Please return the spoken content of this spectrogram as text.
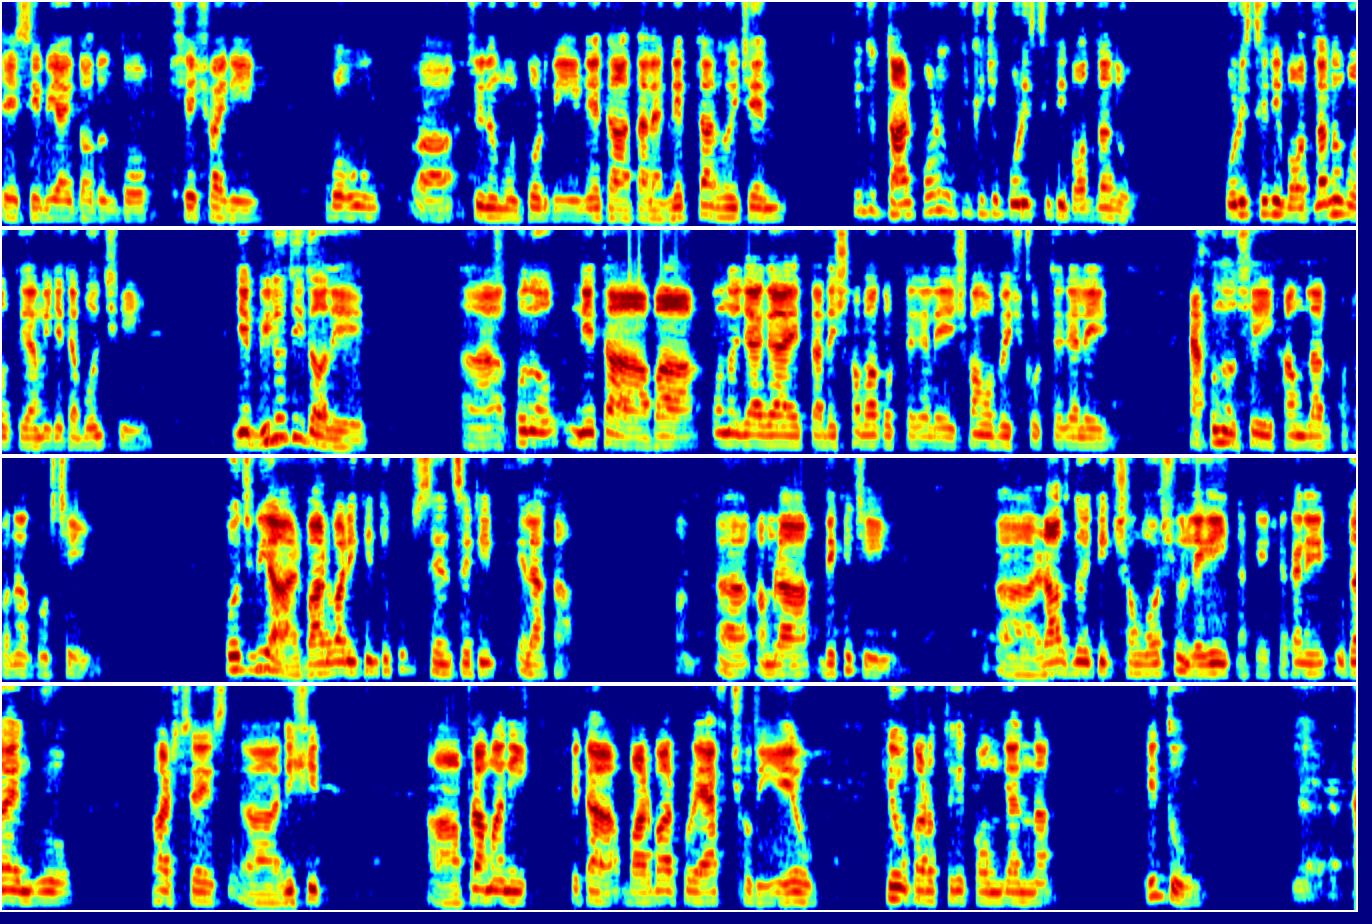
সেই সিবিআই তদন্ত শেষ হয়নি। বহু তৃণমূল কর্মী, নেতা তারা গ্রেপ্তার হয়েছেন। কিন্তু তারপরেও কি কিছু পরিস্থিতি বদলালো পরিস্থিতি বদলানো বলতে আমি যেটা বলছি যে বিরোধী দলে কোনো নেতা বা কোনো জায়গায় তাদের সভা করতে গেলে, সমাবেশ করতে গেলে এখনও সেই হামলার ঘটনা ঘটছেই। কোচবিহার, বারবারই কিন্তু খুব সেন্সিটিভ এলাকা। আমরা দেখেছি রাজনৈতিক সংঘর্ষ লেগেই থাকে। সেখানে উদয়ন গুহ ভার্সেস নিশীত প্রামাণিক, এটা বারবার করে এক ছবি। এও কেউ কারোর থেকে কম যান না। কিন্তু,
